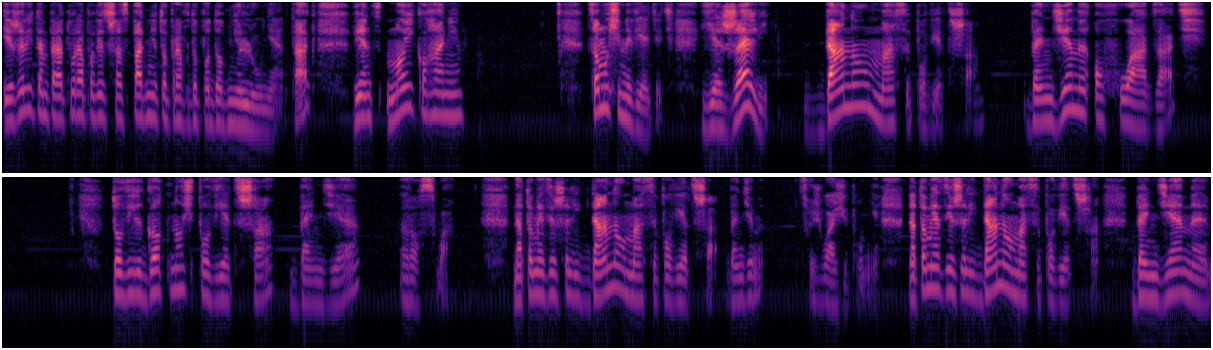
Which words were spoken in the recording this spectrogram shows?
jeżeli temperatura powietrza spadnie, to prawdopodobnie lunie, tak? Więc moi kochani, co musimy wiedzieć? Jeżeli daną masę powietrza będziemy ochładzać, to wilgotność powietrza będzie rosła. Natomiast jeżeli daną masę powietrza będziemy, coś łazi po mnie, natomiast jeżeli daną masę powietrza będziemy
